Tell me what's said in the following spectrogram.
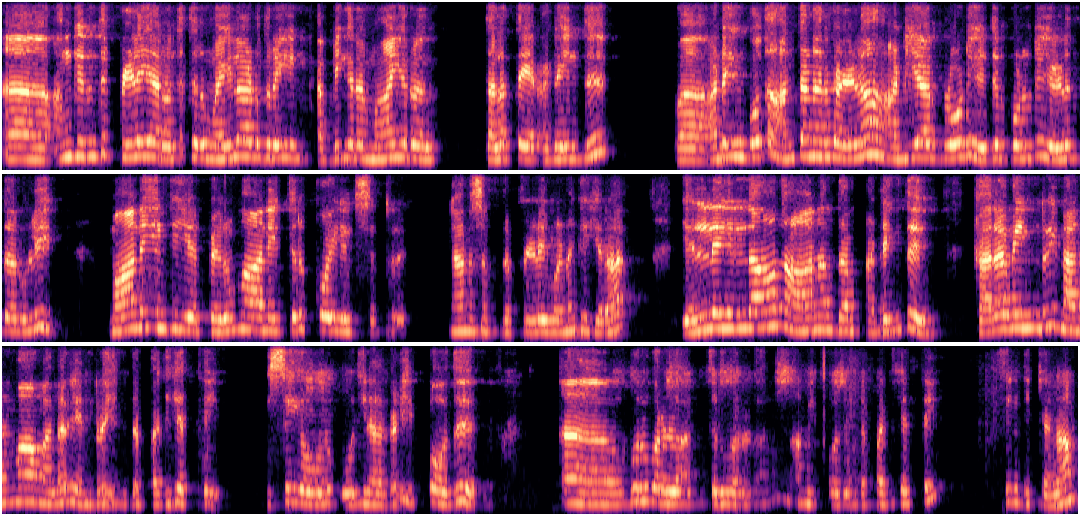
ஆஹ் அங்கிருந்து பிள்ளையார் வந்து திரு மயிலாடுதுறை அப்படிங்கிற மாயூர தலத்தை அடைந்து அடையும் போது அந்தணர்கள்லாம் அடியார்களோடு எதிர்கொண்டு எழுந்தருளி மானேந்திய பெருமானை திருக்கோயில் சென்று ஞானசம்பந்த பிள்ளை வணங்குகிறார். எல்லையில்லாத ஆனந்தம் அடைந்து கரவின்றி நன்மா மலர் என்ற இந்த பதிகத்தை இசையோடு ஓதினார்கள். இப்போது ஆஹ் குருவருளால் திருவருளாலும் நாம் இப்போது இந்த பதிகத்தை சிந்திக்கலாம்.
